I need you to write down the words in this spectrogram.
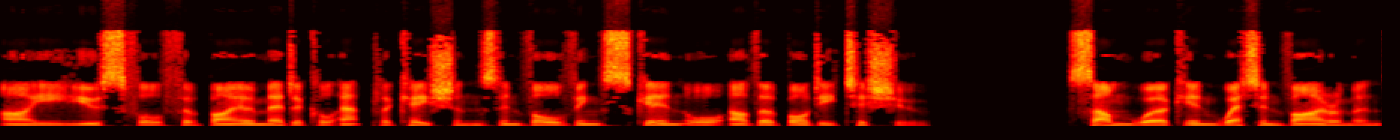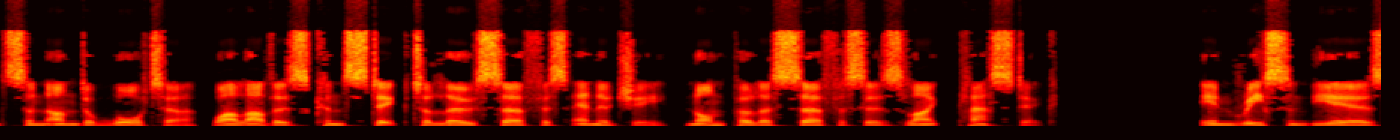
i.e., useful for biomedical applications involving skin or other body tissue. Some work in wet environments and under water, while others can stick to low surface energy, nonpolar surfaces like plastic. In recent years,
